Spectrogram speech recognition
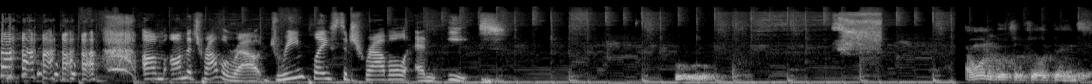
um, on the travel route, dream place to travel and eat. Ooh. I want to go to the Philippines.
